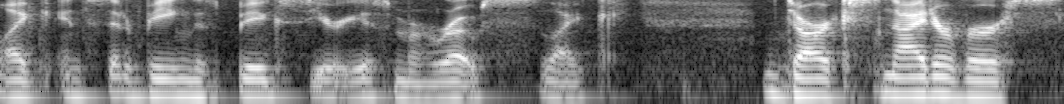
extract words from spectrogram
like instead of being this big serious morose like dark Snyderverse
